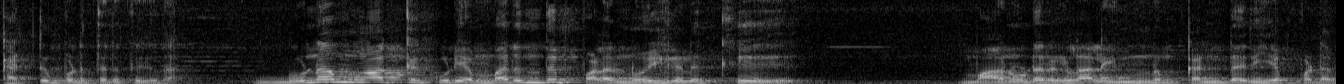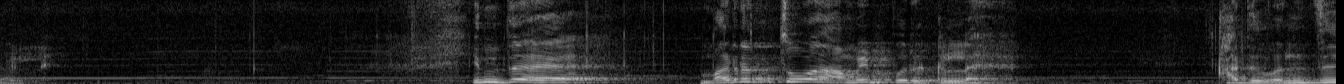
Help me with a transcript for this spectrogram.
கட்டுப்படுத்துறதுக்கு தான். குணமாக்கக்கூடிய மருந்து பல நோய்களுக்கு மானுடர்களால் இன்னும் கண்டறியப்படவில்லை. இந்த மருத்துவ அமைப்பு இருக்குல்ல அது வந்து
